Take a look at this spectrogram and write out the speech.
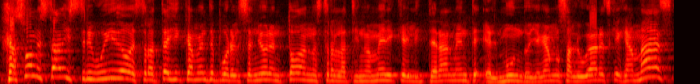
Jason está distribuido estratégicamente por el Señor en toda nuestra Latinoamérica y literalmente el mundo. Llegamos a lugares que jamás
